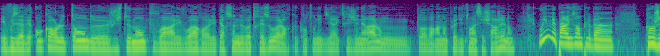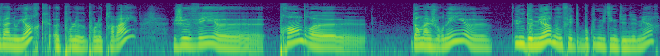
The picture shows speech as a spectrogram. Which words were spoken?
Et vous avez encore le temps de justement pouvoir aller voir euh, les personnes de votre réseau, alors que quand on est directrice générale, on doit avoir un emploi du temps assez chargé, non? Oui, mais par exemple, ben, quand je vais à New York euh, pour, le, pour le travail, je vais prendre dans ma journée une demi-heure, nous on fait beaucoup de meetings d'une demi-heure,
